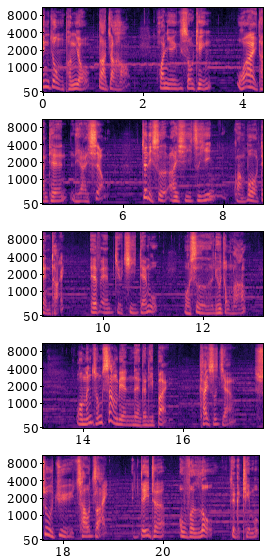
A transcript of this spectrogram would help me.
听众朋友，大家好，欢迎收听。我爱谈天，你爱笑。这里是爱惜之音广播电台 FM 九七点五，我是刘总郎。我们从上面两个礼拜开始讲数据超载 （data overload） 这个题目。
